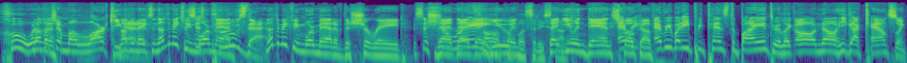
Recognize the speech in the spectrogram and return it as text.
who? What Nothing- a bunch of malarkey. Nothing that makes is. nothing makes me This just more mad. proves that. Nothing makes me more mad of the charade. It's a that, that, that charade. All you and publicity that you and Dan And spoke every- of. Everybody pretends to buy into it, like, oh no, he got counseling.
